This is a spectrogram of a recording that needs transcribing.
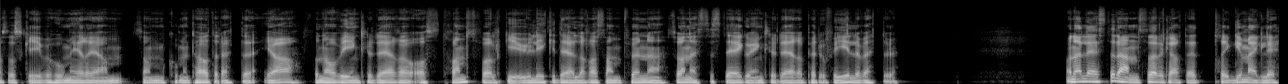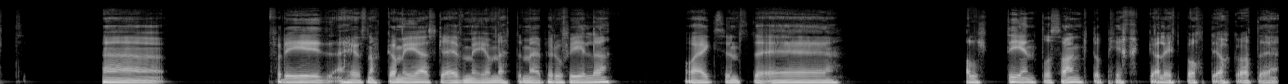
Og så skriver hun Miriam som kommentar til dette, ja, for når vi inkluderer oss transfolk i ulike deler av samfunnet, så er neste steg å inkludere pedofile, vet du. Og når jeg leste den, så er det klart det trigger meg litt. Eh, fordi jeg har jo snakka mye, jeg har skrevet mye om dette med pedofile, og jeg syns det er alltid interessant å pirke litt borti akkurat det.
